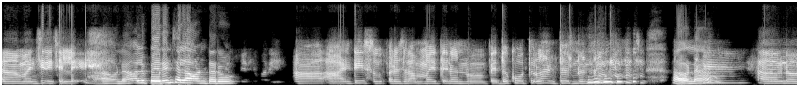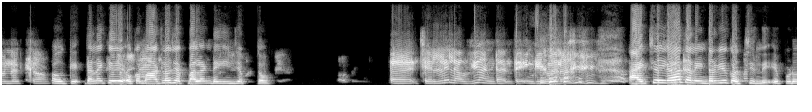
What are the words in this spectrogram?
ఆ, మంచిది చెల్లె. అవునా? వాళ్ళ పేరెంట్స్ ఎలా ఉంటారు? ఆ ఆంటీ సూపర్ అసలు. అమ్మ అయితే నన్ను పెద్ద కూతురు అంటారు నన్ను. అవునా? అవునవునక్క. ఓకే. తనకి ఒక మాటలో చెప్పాలంటే ఏం చెప్తావు? చెల్లె లవ్ యూ అంట అంతే ఇంకేమైనా యాక్చువల్గా తన ఇంటర్వ్యూకి వచ్చింది. ఇప్పుడు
